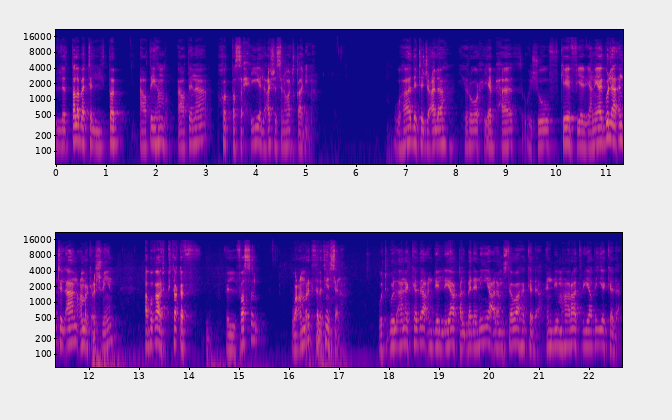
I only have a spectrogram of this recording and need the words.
لطلبة الطب أعطيهم أعطنا خطة صحية لعشر سنوات قادمة. وهذا تجعله يروح يبحث ويشوف كيف يعني أقول له أنت الآن عمرك عشرين أبغاك تقف في الفصل وعمرك ثلاثين سنة. وتقول أنا كذا عندي اللياقة البدنية على مستواها كذا عندي مهارات رياضية كذا.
